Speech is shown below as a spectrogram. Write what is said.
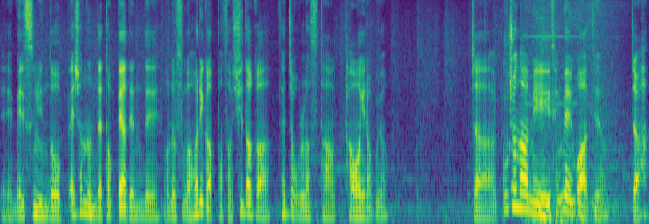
네, 메리스님도 빼셨는데 더 빼야 되는데 어느 순간 허리가 아파서 쉬다가 살짝 올라서 당, 당황이라고요. 자 꾸준함이 생명인 것 같아요. 자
